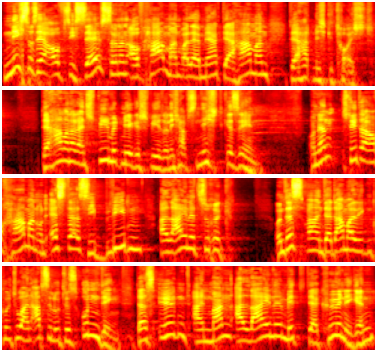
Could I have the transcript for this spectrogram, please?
nicht so sehr auf sich selbst, sondern auf Hamann, weil er merkt, der Hamann, der hat mich getäuscht. Der Hamann hat ein Spiel mit mir gespielt und ich habe es nicht gesehen. Und dann steht da auch Hamann und Esther, sie blieben alleine zurück. Und das war in der damaligen Kultur ein absolutes Unding, dass irgendein Mann alleine mit der Königin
